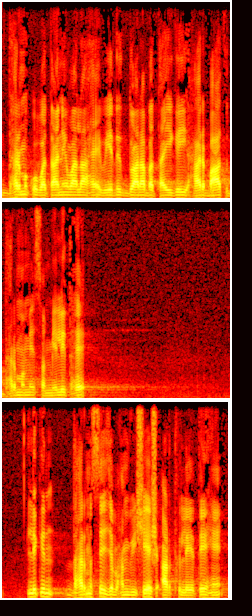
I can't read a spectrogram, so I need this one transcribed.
धर्म को बताने वाला है। वेद द्वारा बताई गई हर बात धर्म में सम्मिलित है। लेकिन धर्म से जब हम विशेष अर्थ लेते हैं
